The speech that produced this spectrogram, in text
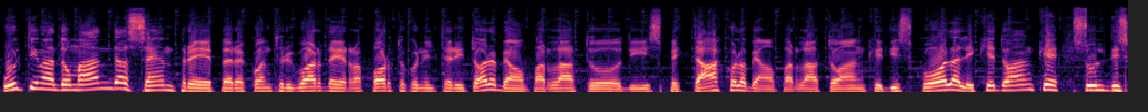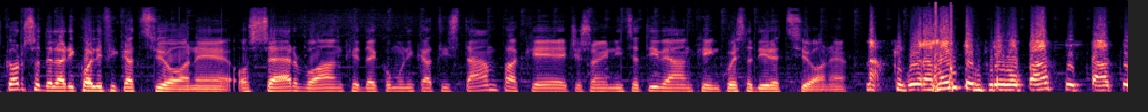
Ultima domanda, sempre per quanto riguarda il rapporto con il territorio, abbiamo parlato di spettacolo, abbiamo parlato anche di scuola, le chiedo anche sul discorso della riqualificazione, osservo anche dai comunicati stampa che ci sono iniziative anche in questa direzione. Ma sicuramente un primo passo è stato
